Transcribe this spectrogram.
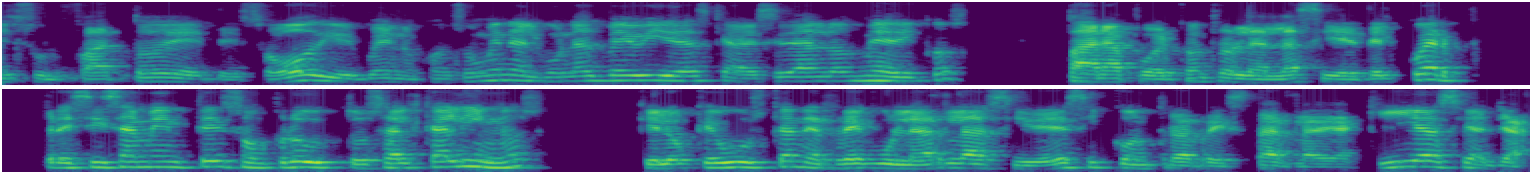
el sulfato de, sodio y bueno, consumen algunas bebidas que a veces dan los médicos para poder controlar la acidez del cuerpo. Precisamente son productos alcalinos que lo que buscan es regular la acidez y contrarrestarla de aquí hacia allá.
